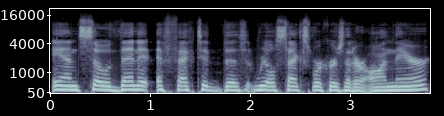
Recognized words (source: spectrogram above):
And so then it affected the real sex workers that are on there.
